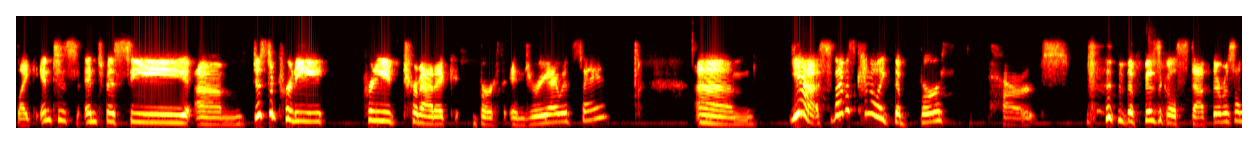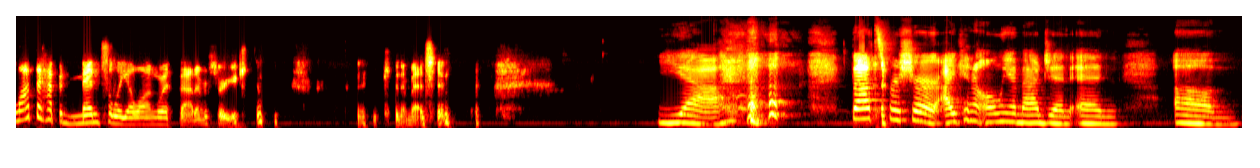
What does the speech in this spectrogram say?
like int- intimacy. Um, just a pretty pretty traumatic birth injury, I would say. Um, yeah, so that was kind of like the birth part, the physical stuff. There was a lot that happened mentally along with that. I'm sure you can can imagine. Yeah, that's for sure. I can only imagine. And um,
